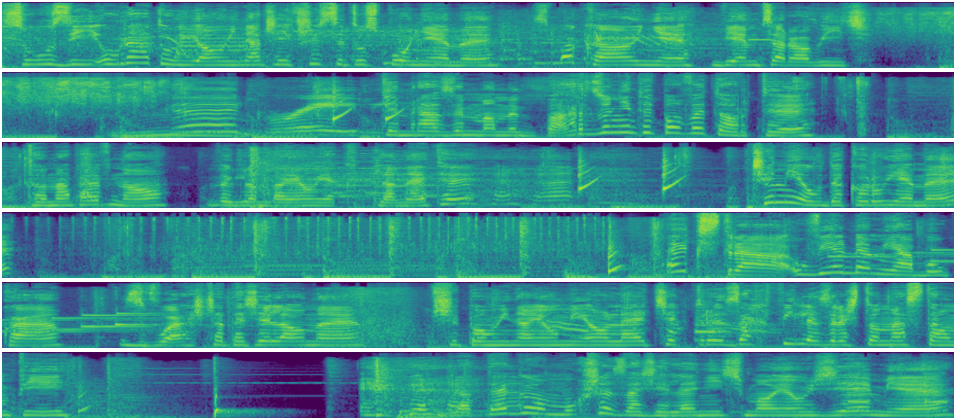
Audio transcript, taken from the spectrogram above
Suzy, uratuj ją, inaczej wszyscy tu spłoniemy. Spokojnie, wiem co robić. Good gravy. Tym razem mamy bardzo nietypowe torty. To na pewno wyglądają jak planety. Czym je udekorujemy? Ekstra! Uwielbiam jabłka. Zwłaszcza te zielone. Przypominają mi o lecie, które za chwilę zresztą nastąpi. Dlatego muszę zazielenić moją ziemię.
